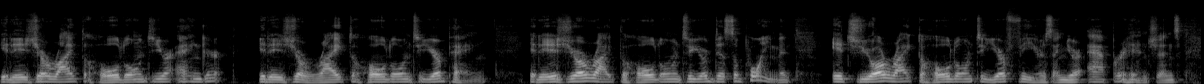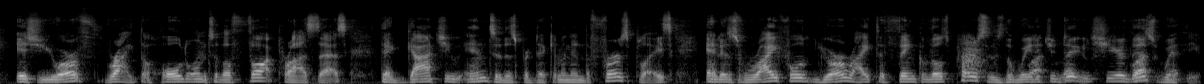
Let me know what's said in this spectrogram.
It is your right to hold on to your anger. It is your right to hold on to your pain. It is your right to hold on to your disappointment. It's your right to hold on to your fears and your apprehensions. It's your right to hold on to the thought process that got you into this predicament in the first place. And it's rightful your right to think of those persons the way that you do. Let me share this with you.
